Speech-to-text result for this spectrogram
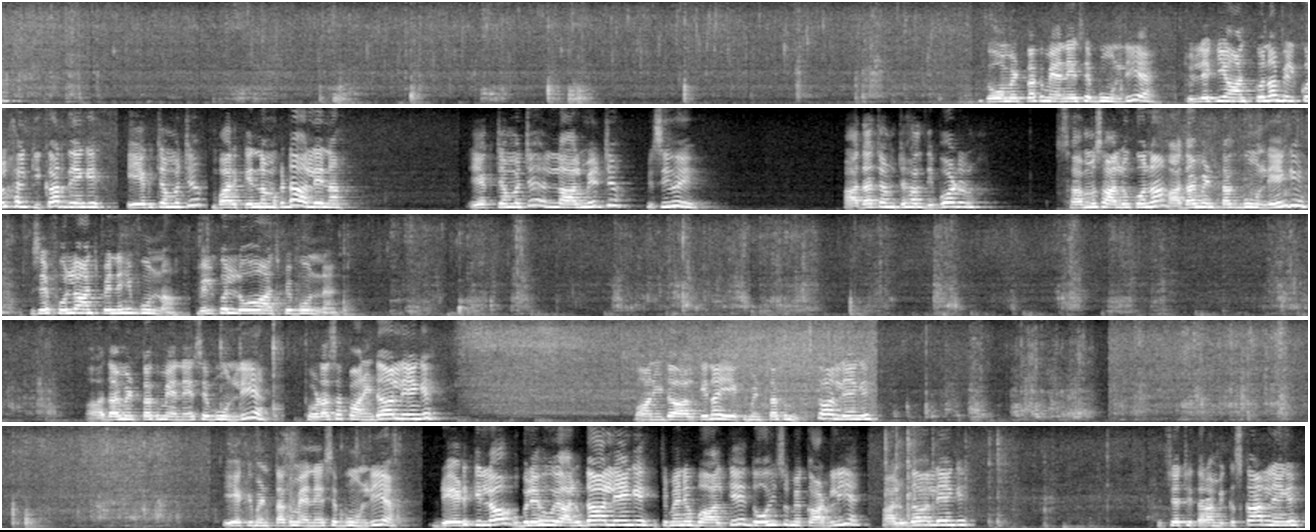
दो मिनट तक मैंने इसे भून लिया। है चूल्हे की आँच को ना बिल्कुल हल्की कर देंगे। एक चम्मच भर के नमक डाल लेना। एक चम्मच लाल मिर्च पिसी हुई। आधा चमच हल्दी पाउडर। सब मसालों को ना आधा मिनट तक भून लेंगे। इसे फुल आँच पे नहीं भूनना, बिल्कुल लो आँच पे भूनना है। आधा मिनट तक मैंने इसे भून लिया। थोड़ा सा पानी डाल लेंगे। पानी डाल के ना एक मिनट तक मिक्स कर लेंगे। एक मिनट तक मैंने इसे भून लिया। डेढ़ किलो उबले हुए आलू डाल लेंगे। जो मैंने उबाल के दो हिस्सों में काट लिए। आलू डाल लेंगे। इसे अच्छी तरह मिक्स कर लेंगे।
